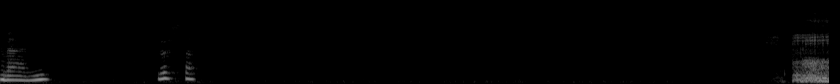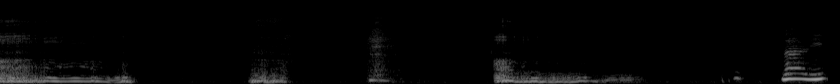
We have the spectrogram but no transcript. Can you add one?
なにどうした なに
